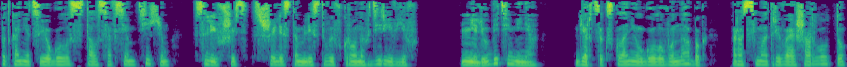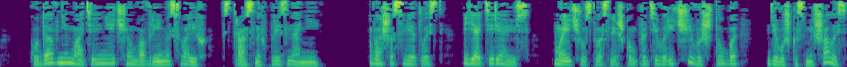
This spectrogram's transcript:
Под конец ее голос стал совсем тихим, слившись с шелестом листвы в кронах деревьев. «Не любите меня?» Герцог склонил голову на бок, рассматривая Шарлотту куда внимательнее, чем во время своих страстных признаний. «Ваша светлость, я теряюсь. Мои чувства слишком противоречивы, чтобы...» Девушка смешалась,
